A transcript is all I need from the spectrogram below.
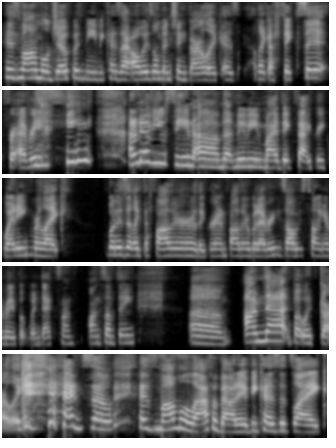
his mom will joke with me because I always will mention garlic as like a fix it for everything. I don't know if you've seen um, that movie, My Big Fat Greek Wedding, where like, what is it, like the father or the grandfather or whatever, he's always telling everybody put Windex on, on something. Um, I'm that, but with garlic. and so his mom will laugh about it because it's like,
